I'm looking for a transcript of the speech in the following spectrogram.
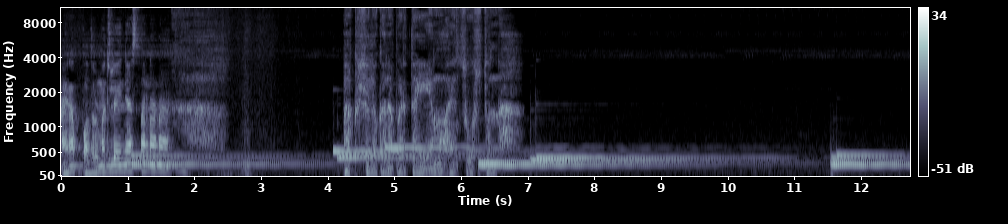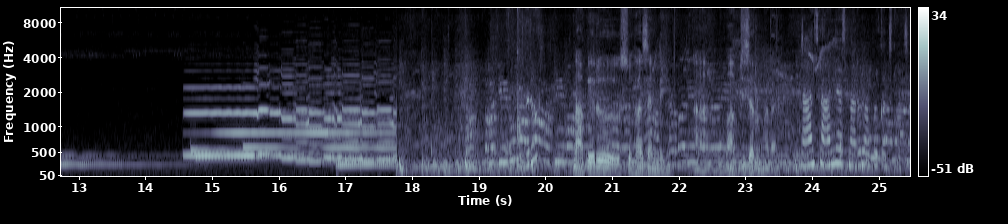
అయినా పొదల మధ్యలో ఏం చేస్తాను నాన్న? కనపడతాయేమో అని చూస్తున్నా. నా పేరు సుహాస్ అండి. బాబ్జీ సార్ ఉన్నారా? నాన్న స్నానం చేస్తున్నారు లోపలికి వచ్చుకోవచ్చు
